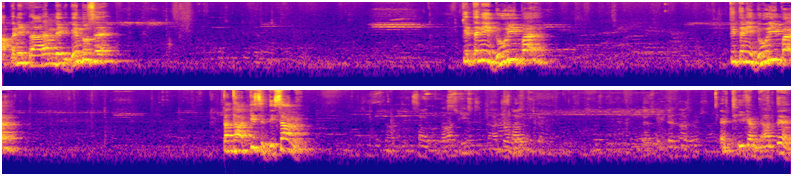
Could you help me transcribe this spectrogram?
अपनी प्रारंभिक बिंदु से कितनी दूरी पर कितनी दूरी पर तथा किस दिशा में? ठीक है, हम जानते हैं।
